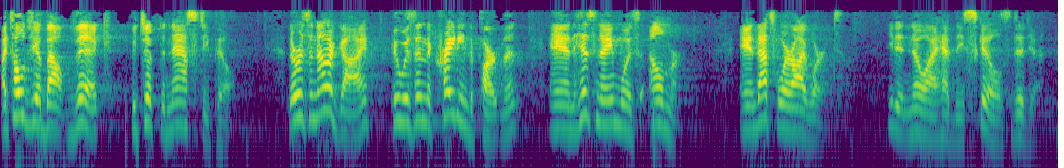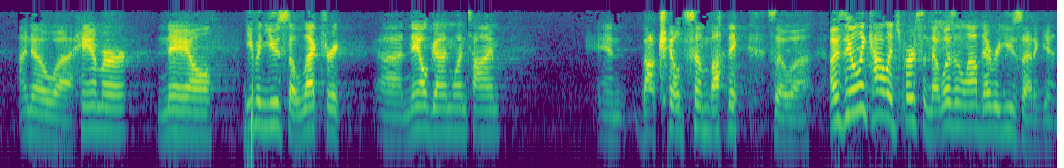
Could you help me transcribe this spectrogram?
I told you about Vic, who took the nasty pill. There was another guy who was in the crating department, and his name was Elmer. And that's where I worked. You didn't know I had these skills, did you? I know uh, hammer, nail, even used electric uh, nail gun one time and about killed somebody. So uh, I was the only college person that wasn't allowed to ever use that again.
